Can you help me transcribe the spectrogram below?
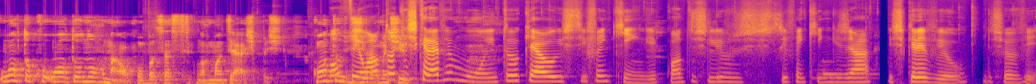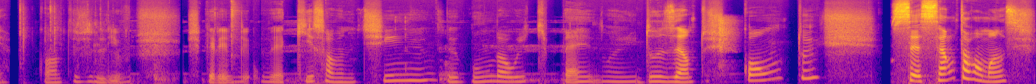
Um autor, um autor normal, vamos botar assim, normal entre aspas. Quanto Bom, tem um geralmente. autor que escreve muito, que é o Stephen King. Quantos livros Stephen King já escreveu? Deixa eu ver. Quantos livros escreveu? Vou ver aqui só um minutinho. Segundo a Wikipedia, 200 contos, 60 romances.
